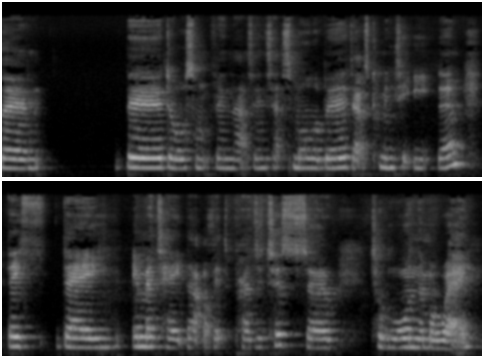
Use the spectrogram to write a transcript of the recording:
a um, bird or something that's insect, smaller bird that's coming to eat them, they they imitate that of its predators. So to warn them away.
